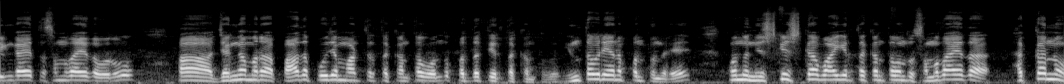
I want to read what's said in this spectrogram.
ಲಿಂಗಾಯತ ಸಮುದಾಯದವರು ಆ ಜಂಗಮರ ಪಾದ ಪೂಜೆ ಮಾಡ್ತಿರ್ತಕ್ಕಂಥ ಒಂದು ಪದ್ಧತಿ ಇರ್ತಕ್ಕಂಥದ್ದು. ಇಂಥವ್ರು ಏನಪ್ಪ ಅಂತಂದರೆ ಒಂದು ನಿಷ್ಕಿಷ್ಟವಾಗಿರ್ತಕ್ಕಂಥ ಒಂದು ಸಮುದಾಯದ ಹಕ್ಕನ್ನು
